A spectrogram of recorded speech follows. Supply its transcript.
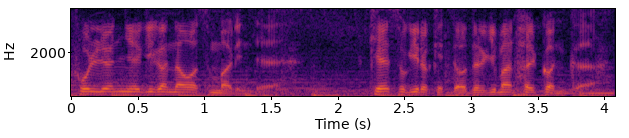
훈련 얘기가 나와서 말인데 계속 이렇게 떠들기만 할 건가?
